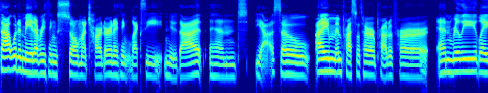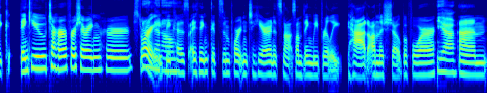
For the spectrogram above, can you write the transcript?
that would have made everything so much harder. And I think Lexi knew that. And yeah, so I'm impressed with her, proud of her, and really like thank you to her for sharing her story know. because I think it's important to hear and it's not something we've really had on this show before. yeah, Um,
